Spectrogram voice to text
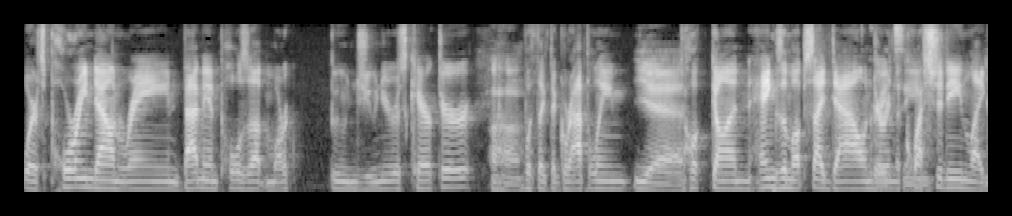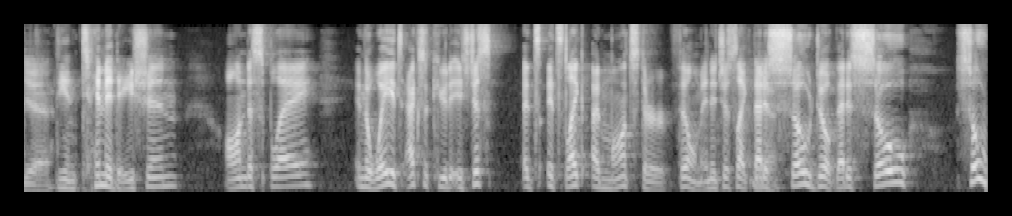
where it's pouring down rain. Batman pulls up Mark Boone Jr.'s character Uh-huh. with like the grappling Yeah. hook gun, hangs him upside down Great during the scene. questioning. Like Yeah. the intimidation on display and the way it's executed. It's just it's it's like a monster film, and it's just like that is Yeah. so dope. That is so so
